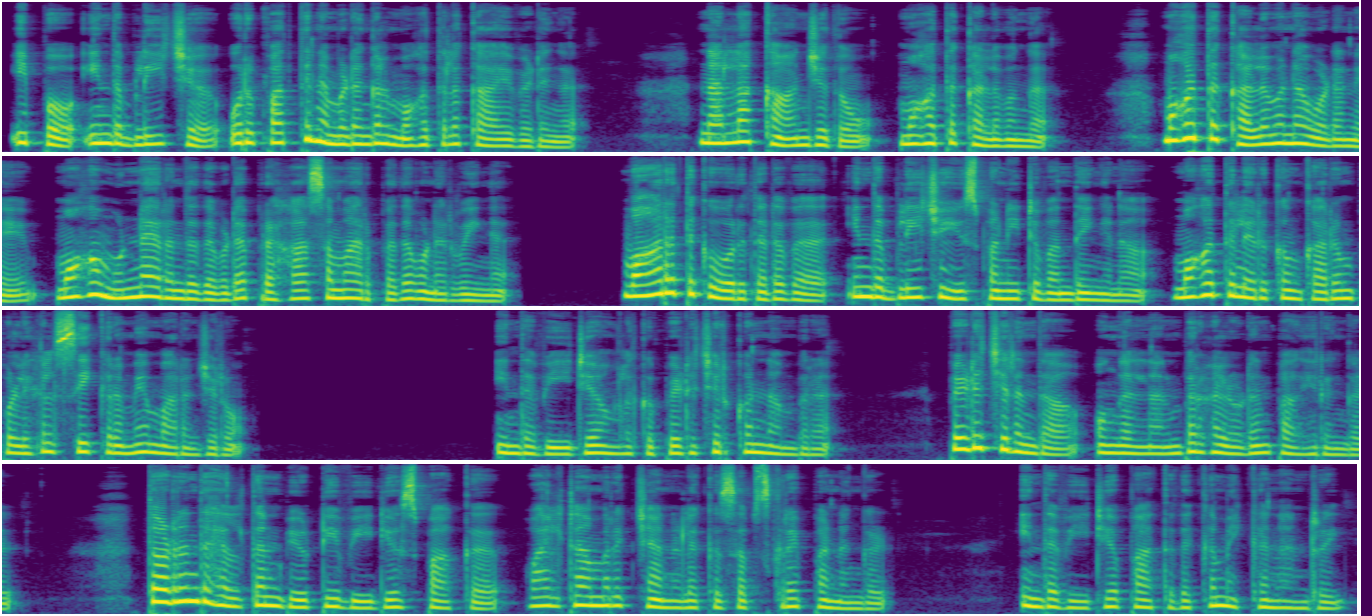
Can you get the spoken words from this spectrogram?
இப்போ இந்த ப்ளீச்சை ஒரு பத்து நிமிடங்கள் முகத்தில் காய விடுங்க. நல்லா காஞ்சதும் முகத்தை கழுவுங்க. முகத்தை கழுவுன உடனே முகம் முன்ன இருந்ததை விட பிரகாசமாக இருப்பதை உணர்வீங்க. வாரத்துக்கு ஒரு தடவை இந்த ப்ளீச்சை யூஸ் பண்ணிட்டு வந்தீங்கன்னா முகத்தில் இருக்கும் கரும்புள்ளிகள் சீக்கிரமே மறைஞ்சிரும். இந்த வீடியோ உங்களுக்கு பிடிச்சிருக்குன்னு நம்புகிறேன் பிடிச்சிருந்தா உங்கள் நண்பர்களுடன் பகிருங்கள். தொடர்ந்து ஹெல்த் அண்ட் பியூட்டி வீடியோஸ் பார்க்க வைல்ட் டாமரிக் சேனலுக்கு சப்ஸ்கிரைப் பண்ணுங்கள். இந்த வீடியோ பார்த்ததுக்கு மிக்க நன்றி.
